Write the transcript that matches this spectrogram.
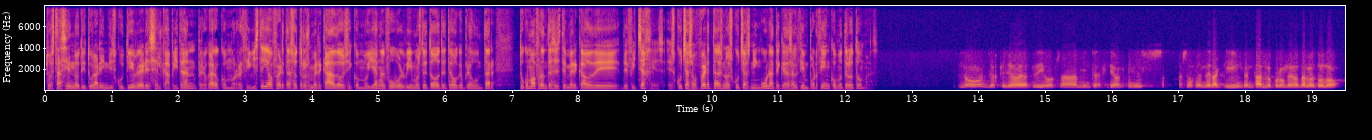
Tú estás siendo titular indiscutible, eres el capitán, pero claro, como recibiste ya ofertas a otros mercados y como ya en el fútbol vimos de todo, te tengo que preguntar, ¿tú cómo afrontas este mercado de, fichajes? ¿Escuchas ofertas, no escuchas ninguna, te quedas al 100%? ¿Cómo te lo tomas? No, yo es que yo ya te digo, o sea, mi intención es, es ascender aquí, intentarlo, por lo menos darlo todo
